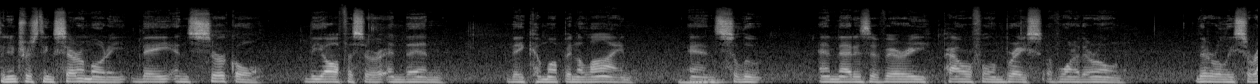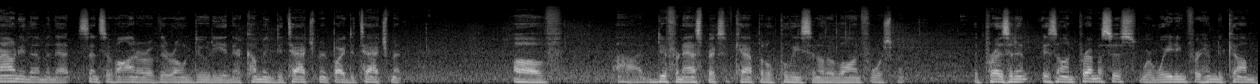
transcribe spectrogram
It's an interesting ceremony. They encircle the officer and then they come up in a line and salute. And that is a very powerful embrace of one of their own, literally surrounding them in that sense of honor of their own duty. And they're coming detachment by detachment of uh, different aspects of Capitol Police and other law enforcement. The president is on premises. We're waiting for him to come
